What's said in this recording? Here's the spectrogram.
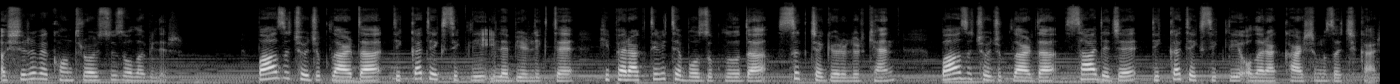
aşırı ve kontrolsüz olabilir. Bazı çocuklarda dikkat eksikliği ile birlikte hiperaktivite bozukluğu da sıkça görülürken, bazı çocuklarda sadece dikkat eksikliği olarak karşımıza çıkar.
